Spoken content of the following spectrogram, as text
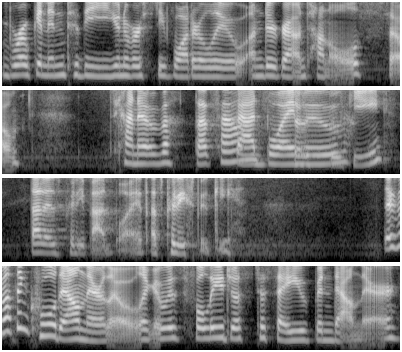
broken into the University of Waterloo underground tunnels. So it's kind of That sounds Bad boy so move. spooky. That is pretty bad boy. That's pretty spooky. There's nothing cool down there though. Like it was fully just to say you've been down there.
